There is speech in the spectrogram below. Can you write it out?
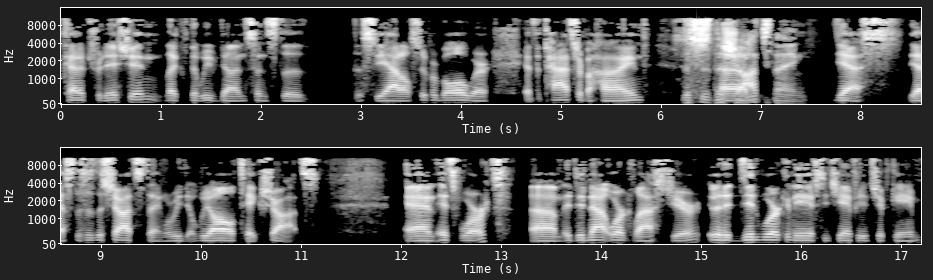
kind of tradition like that we've done since the the Seattle Super Bowl where if the Pats are behind, This is the Um, shots thing. yes, yes, this is the shots thing where we we all take shots. And it's worked. Um it did not work last year, but it did work in the AFC Championship game.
